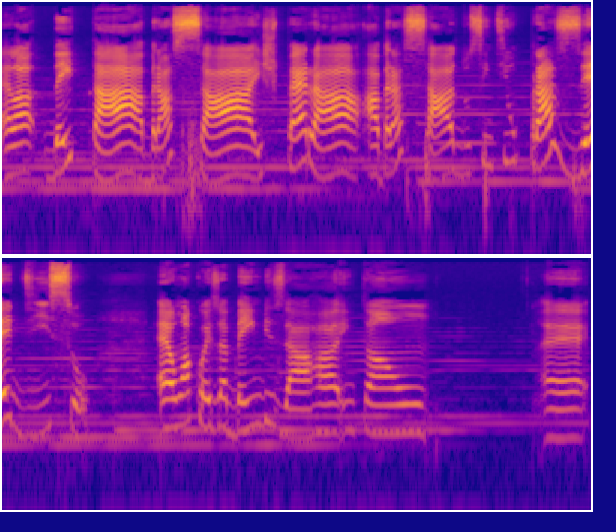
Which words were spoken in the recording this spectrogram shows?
Ela deitar, abraçar, esperar, abraçado, sentir um prazer disso é uma coisa bem bizarra. Então, É,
